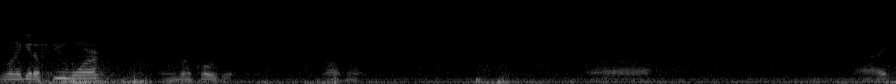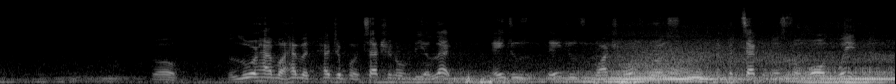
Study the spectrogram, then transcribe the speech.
we're gonna get a few more, and we're gonna close it. Oh, man. Uh, all right. So the Lord have a have a hedge of protection over the elect. Angels angels watching over us and protecting us from all the way.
